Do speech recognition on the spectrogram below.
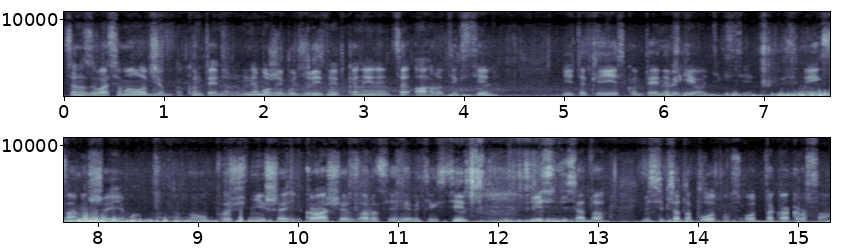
Це називається малооб'ємка, контейнери. Вони можуть бути з різної тканини, це агротекстиль. І такий є контейнер геотекстиль. Тобто ми їх самі шиємо. Ну, прочніше і краще зараз є геотекстиль 210 250 плотність. От така краса.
